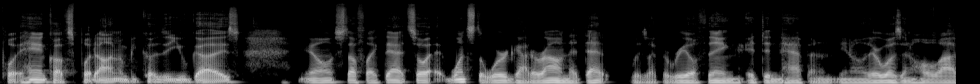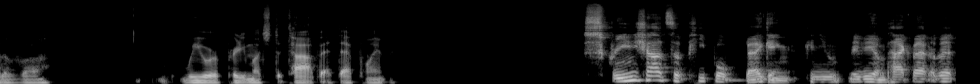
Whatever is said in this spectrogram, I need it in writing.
put handcuffs put on him because of you guys. You know, stuff like that. So once the word got around that that was like a real thing, it didn't happen. You know, there wasn't a whole lot of. Uh, we were pretty much the top at that point screenshots of people begging. Can you maybe unpack that a bit?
